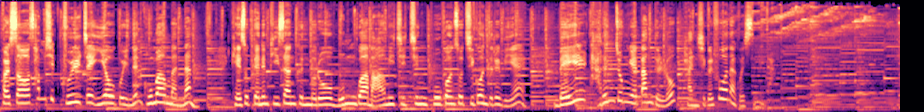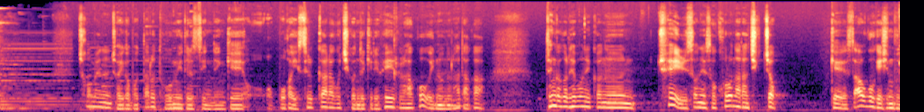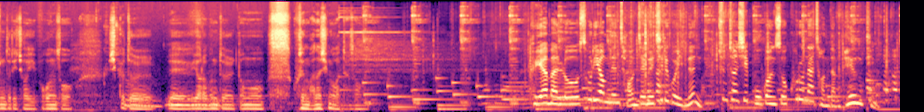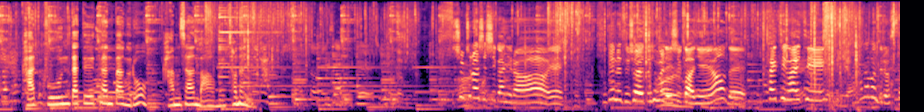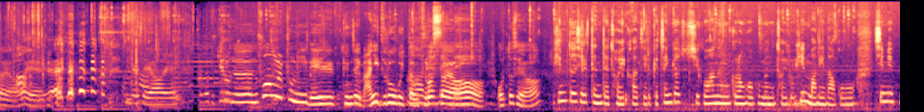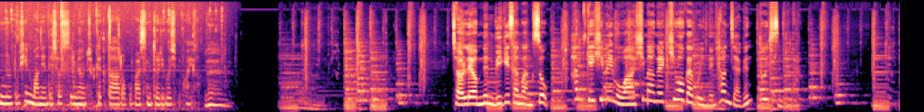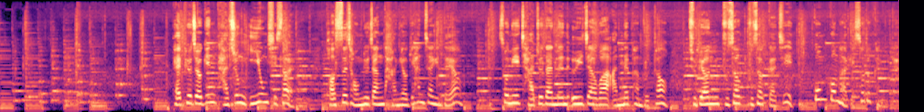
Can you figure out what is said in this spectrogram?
벌써 39일째 이어오고 있는 고마운 만남. 계속되는 비상 근무로 몸과 마음이 지친 보건소 직원들을 위해 매일 다른 종류의 빵들로 간식을 후원하고 있습니다. 처음에는 저희가 뭐 따로 도움이 될 수 있는 게 어, 뭐가 있을까라고 직원들끼리 회의를 하고 의논을 하다가 생각을 해보니까는 최일선에서 코로나랑 직접 이렇게 싸우고 계신 분들이 저희 보건소 식구들, 예, 여러분들 너무 고생 많으신 것 같아서 그야말로 소리 없는 전쟁을 치르고 있는 춘천시 보건소 코로나 전담 대응팀. 갓 구운 따뜻한 빵으로 감사한 마음을 전합니다. 출출하실 시간이라 예. 두 개는 드셔야 또 힘을 내실 거 아니에요? 네. 화이팅 화이팅. 하나만 드렸어요. 예. 힘내세요. 예. 제가 듣기로는 후원 물품이 매일 굉장히 많이 들어오고 있다고 아, 들었어요. 어떠세요? 힘드실 텐데 저희까지 이렇게 챙겨주시고 하는 그런 거 보면 저희도 힘 많이 나고 시민분들도 힘 많이 내셨으면 좋겠다라고 말씀드리고 싶어요. 네. 전례 없는 위기 상황 속 함께 힘을 모아 희망을 키워가고 있는 현장은 또 있습니다. 대표적인 다중 이용 시설 버스 정류장 방역이 한창인데요. 손이 자주 닿는 의자와 안내판부터 주변 구석구석까지 꼼꼼하게 소독합니다.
